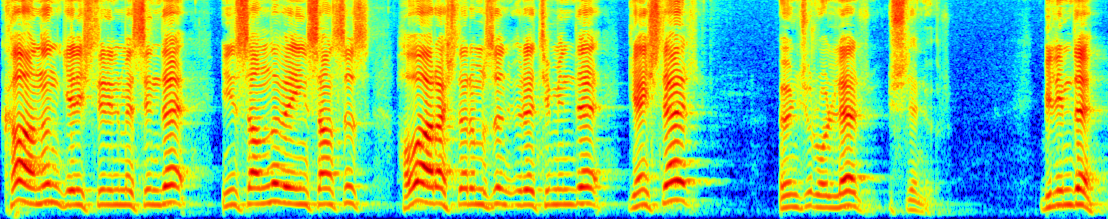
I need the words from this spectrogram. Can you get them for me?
Kaan'ın geliştirilmesinde insanlı ve insansız hava araçlarımızın üretiminde gençler öncü roller üstleniyor. Bilimde,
